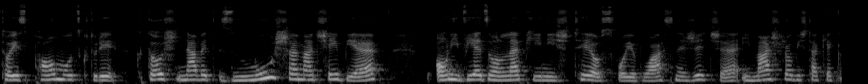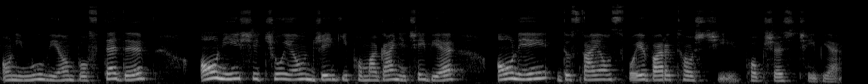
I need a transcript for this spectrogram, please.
to jest pomoc, który ktoś nawet zmusza na ciebie, oni wiedzą lepiej niż ty o swoje własne życie i masz robić tak, jak oni mówią, bo wtedy oni się czują dzięki pomaganiu ciebie, oni dostają swoje wartości poprzez ciebie.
